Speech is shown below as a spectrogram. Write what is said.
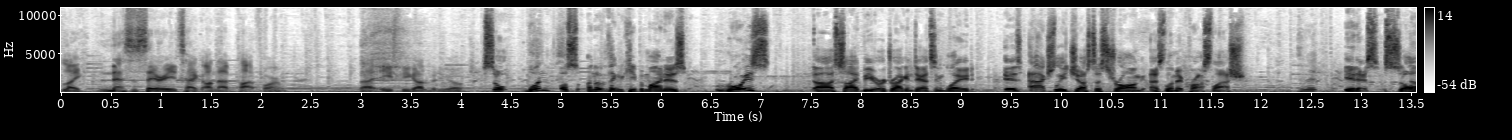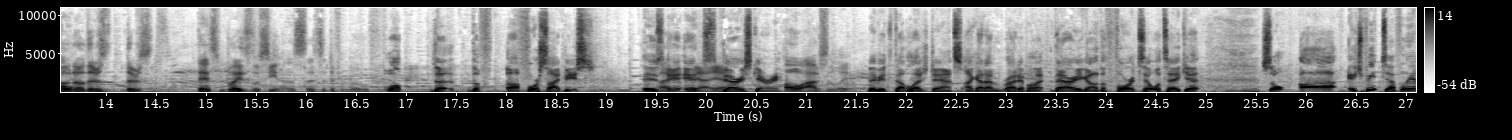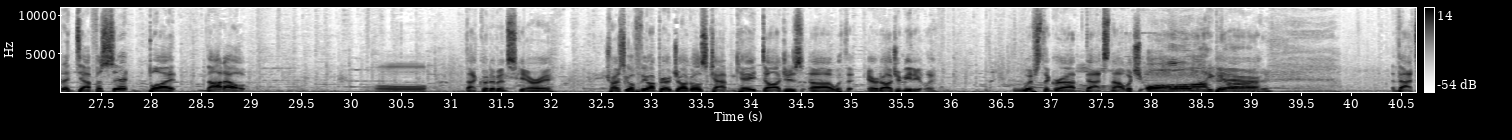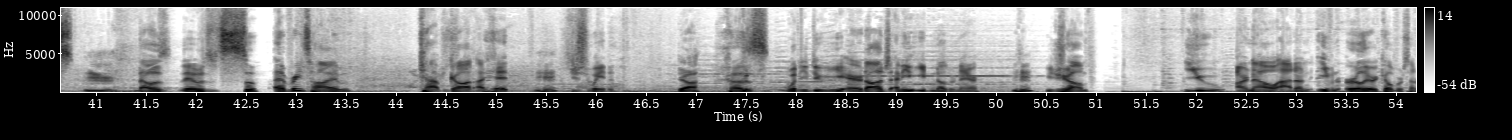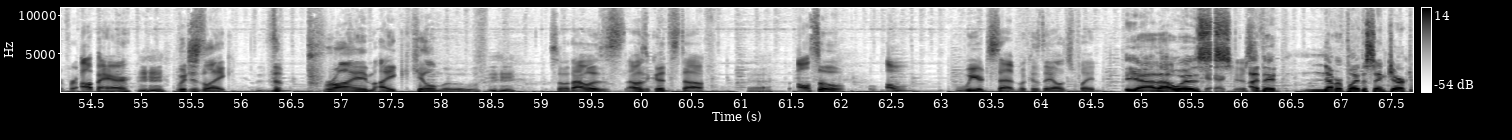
like necessary tech on that platform. That HP God video. So one also another thing to keep in mind is Roy's uh, side B or Dragon Dancing Blade is actually just as strong as Limit Cross Slash. Isn't it? It is. So No, no. There's there's Dancing Blades Lucina's. It's a different move. well, the the uh, four side Bs is Oh, yeah, it- it's yeah, yeah. very scary. Oh, absolutely. Maybe it's double edged dance. I gotta write up on it. There you go. The forward tilt will take it. So uh, HP definitely had a deficit, but not out. Oh, That could have been scary. Tries to go for the up air juggles. Captain K dodges uh, with the air dodge immediately. Whiffs the grab. That's not what you. Oh, oh my up air. god. That's. Mm, That was it was so every time Cap got a hit, he just waited. yeah. Cause what do you do? You air dodge and you eat another nair. Mm-hmm. You jump. You are now at an even earlier kill percent for up air, Mm-hmm. which is like the prime Ike kill move. Mm-hmm. So that was that was good stuff. Yeah. Also, a weird set because they all just played Yeah, that um, was. characters. I, they'd never played the same character.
